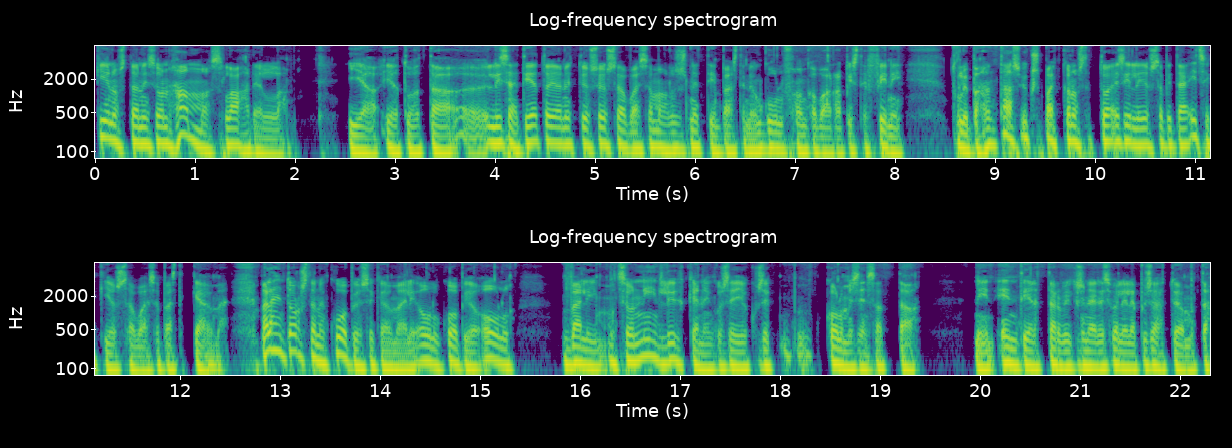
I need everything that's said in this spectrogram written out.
kiinnostaa, niin se on Hammaslahdella. Ja, ja tuota, lisätietoja nyt, jos jossain vaiheessa mahdollisuus nettiin päästä, niin on gulfhonkavaara.fi. Niin tulipahan taas yksi paikka nostettua esille, jossa pitää itsekin jossain vaiheessa päästä käymään. Mä lähdin torstaina Kuopiossa käymään, eli Oulu, Kuopio, Oulu väli, mutta se on niin lyhkäinen, kun se joku se kolmisen sattaa, niin en tiedä tarviiko sinne edes välillä pysähtyä, mutta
